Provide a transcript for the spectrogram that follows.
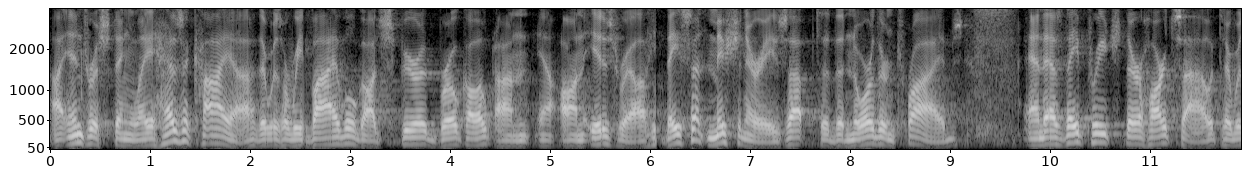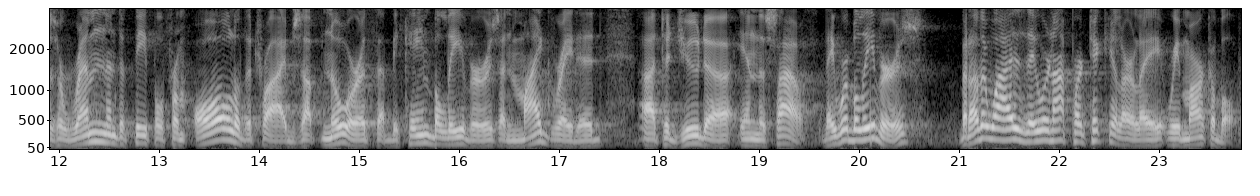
uh, interestingly, Hezekiah, there was a revival. God's Spirit broke out on, on Israel. They sent missionaries up to the northern tribes. And as they preached their hearts out, there was a remnant of people from all of the tribes up north that became believers and migrated uh, to Judah in the south. They were believers, but otherwise they were not particularly remarkable.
